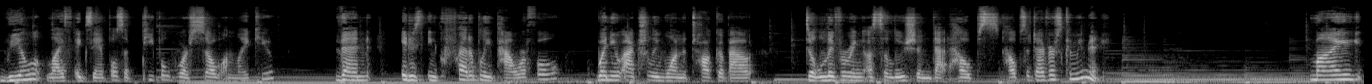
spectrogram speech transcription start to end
real life examples of people who are so unlike you, then it is incredibly powerful when you actually want to talk about delivering a solution that helps helps a diverse community. My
